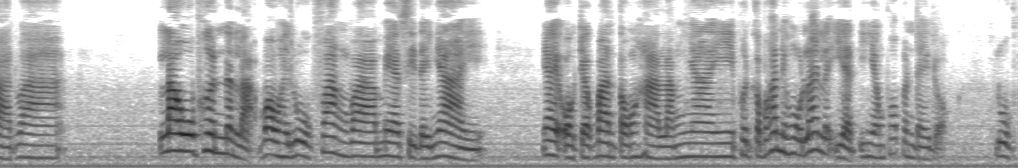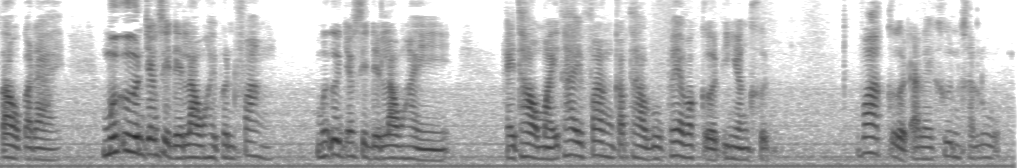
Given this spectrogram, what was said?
กาสว่า เราเพิ่นนั่นล่ะเว้าให้ลูกฟังว่าแม่สิได้ใหญ่ใหญ่ออกจากบ้านตองหาหลังใหญ่เพิ่นกับบ่ทันได้ฮู้รายละเอียดอีหยังพ่อปานใดดอก ลูกเต้าก็ได้ มืออื่นจังสิได้เล่าให้เพิ่นฟัง มืออื่นจังสิได้เล่าให้ ให้เท่าไหมไทยฟังกับเท่าลูกแพ่ว่าเกิดอีหยังขึ้น ว่าเกิดอะไรขึ้นคะลูก ๆ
